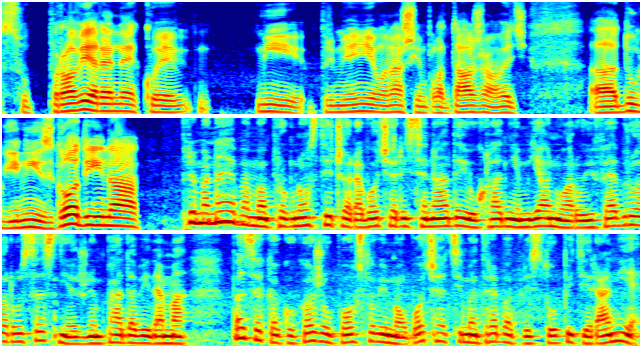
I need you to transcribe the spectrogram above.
su provjerene, koje mi primjenjujemo našim plantažama već dugi niz godina. Prema najavama prognostičara, voćari se nadaju u hladnjem januaru i februaru sa snježnim padavinama, pa se, kako kažu u poslovima u voćnjacima, treba pristupiti ranije,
